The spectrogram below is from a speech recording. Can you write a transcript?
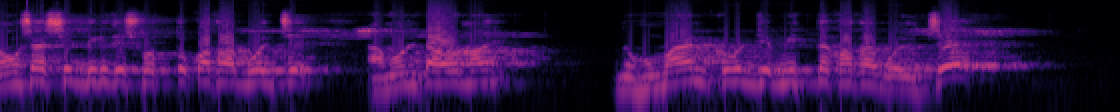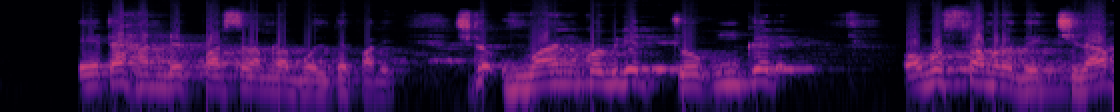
নৌসাদ সিদ্দিকী যে সত্য কথা বলছে, এমনটাও নয়। হুমায়ুন কবির যে মিথ্যে কথা বলছে, এটা হান্ড্রেড পার্সেন্ট আমরা বলতে পারি। সেটা হুমায়ুন কবিরের চোখ মুখের অবস্থা আমরা দেখছিলাম।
